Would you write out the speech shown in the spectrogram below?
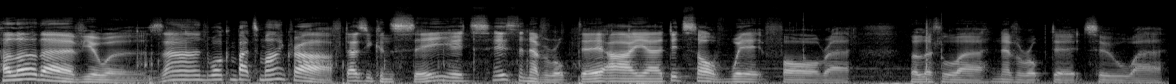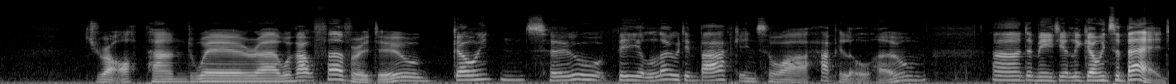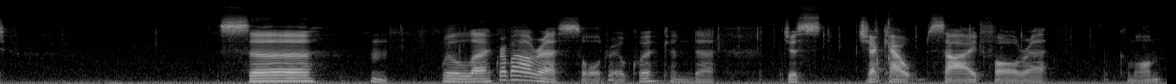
Hello there viewers and welcome back to Minecraft. As you can see it's here's the Nether update. I uh, did sort of wait for uh, the little uh, update to uh, drop and we're uh, without further ado going to be loading back into our happy little home and immediately going to bed. So hmm We'll uh, grab our uh, sword real quick and uh, just check outside for. Uh, come on.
